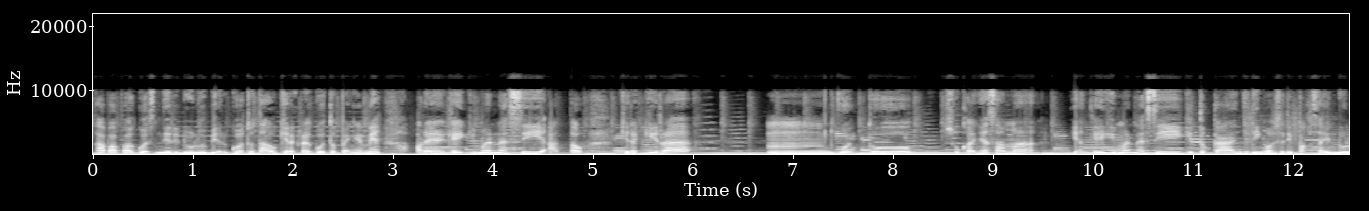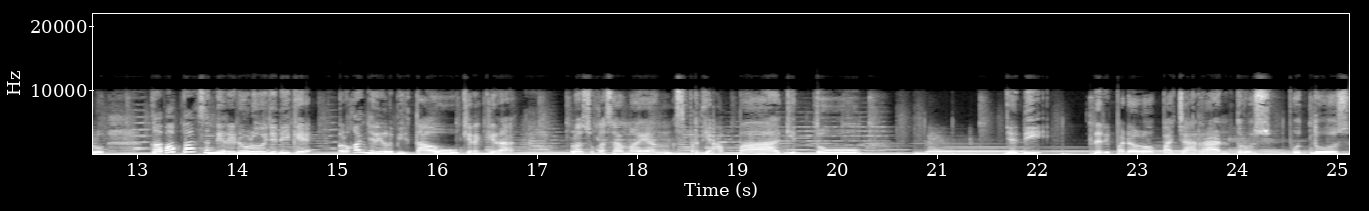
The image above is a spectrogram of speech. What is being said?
nggak apa-apa gue sendiri dulu biar gue tuh tahu kira-kira gue tuh pengennya orang yang kayak gimana sih atau kira-kira hmm, gue tuh sukanya sama yang kayak gimana sih gitu kan. Jadi nggak usah dipaksain dulu. Nggak apa-apa sendiri dulu. Jadi kayak lo kan jadi lebih tahu kira-kira lo suka sama yang seperti apa gitu. Jadi daripada lo pacaran terus putus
